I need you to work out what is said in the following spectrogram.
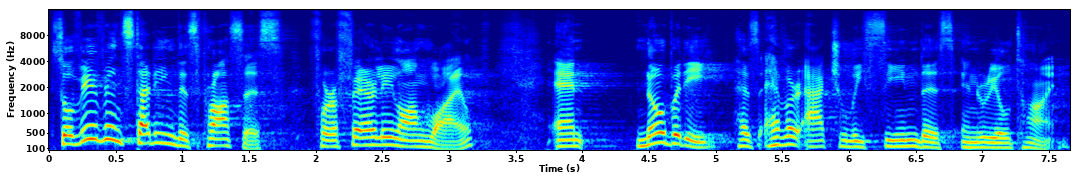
So, we've been studying this process for a fairly long while, and nobody has ever actually seen this in real time.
